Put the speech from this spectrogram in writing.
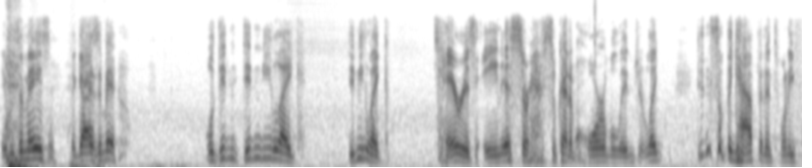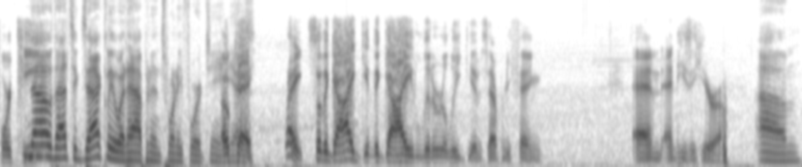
It was amazing. The guy's amazing. Well, didn't didn't he like didn't he like tear his anus or have some kind of horrible injury? Like, didn't something happen in 2014? No, that's exactly what happened in 2014. Okay, yes. right. So the guy, the guy, literally gives everything, and and he's a hero. Um,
